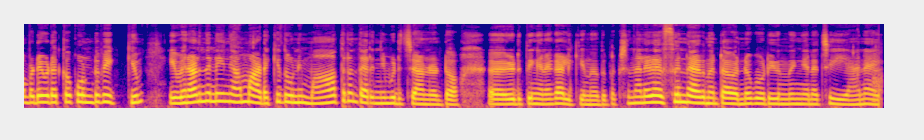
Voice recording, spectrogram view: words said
അവിടെ ഇവിടെയൊക്കെ കൊണ്ട് വെക്കും. ഇവനാണെന്നുണ്ടെങ്കിൽ ഞാൻ മടക്കി തുണി മാത്രം തെരഞ്ഞു പിടിച്ചാണ് കേട്ടോ എടുത്തിങ്ങനെ കളിക്കുന്നത്. പക്ഷെ നല്ല രസമുണ്ടായിരുന്നു കേട്ടോ അവന്റെ കൂടെ ഇരുന്ന് ഇങ്ങനെ ചെയ്യാനായി.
